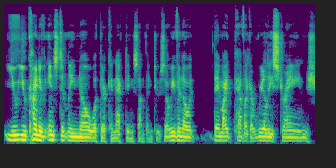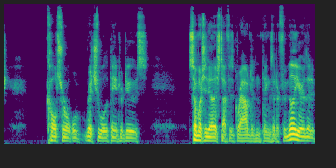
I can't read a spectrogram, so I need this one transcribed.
you you kind of instantly know what they're connecting something to so even though it, they might have like a really strange cultural ritual that they introduce so much of the other stuff is grounded in things that are familiar that it,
